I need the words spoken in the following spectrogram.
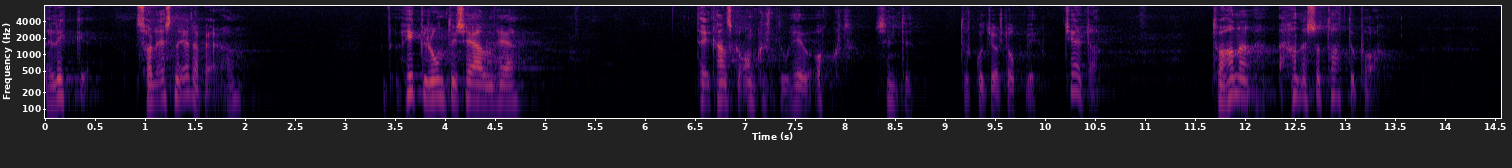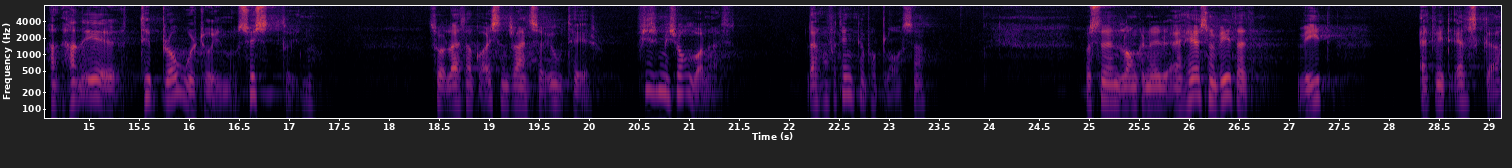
Det er ikke, så det er det bare. Hikk rundt i selen her, Det er kanskje onker som du hever okt, synte, du skulle gjørst opp i Kjer det. Så han er, han er så tatt på. Han, han er til bror til og syst til Så lett han eisen rense ut her. Fysi min sjolva næs. Lett han få tingene på plass. Og så er det langt ned. Er her som vet at vi at vi elskar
